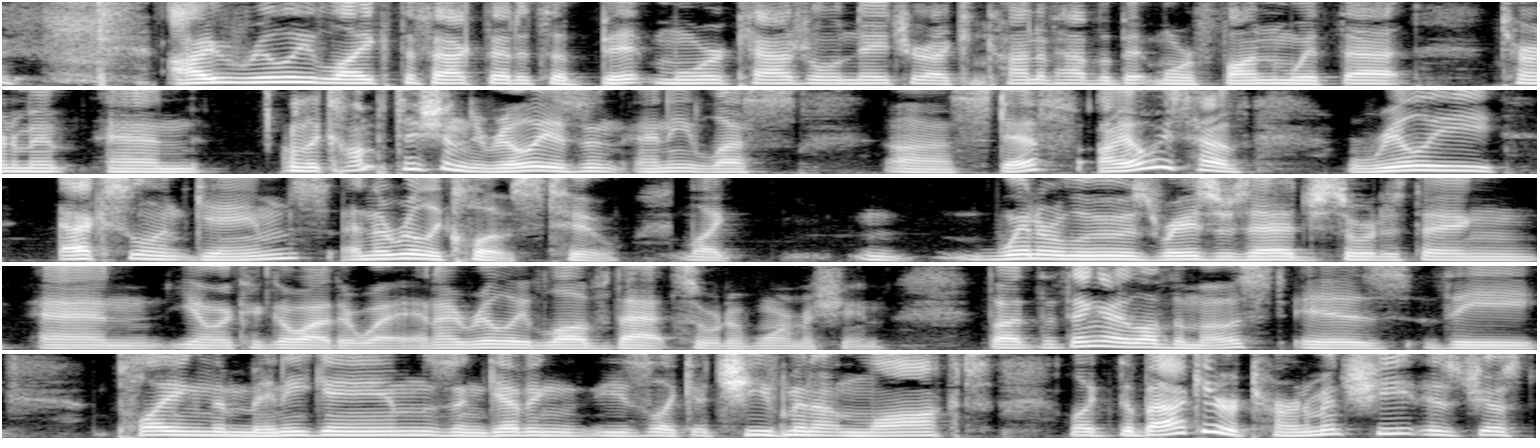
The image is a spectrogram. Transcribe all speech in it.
I really like the fact that it's a bit more casual in nature. I can kind of have a bit more fun with that tournament, and the competition really isn't any less uh, stiff. I always have really excellent games, and they're really close too. Like win or lose, razor's edge sort of thing, and you know it could go either way. And I really love that sort of war machine. But the thing I love the most is the playing the mini games and getting these like achievement unlocked. Like the back of your tournament sheet is just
